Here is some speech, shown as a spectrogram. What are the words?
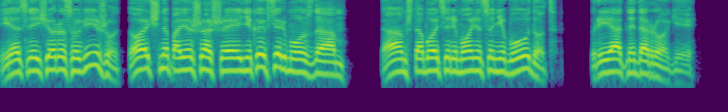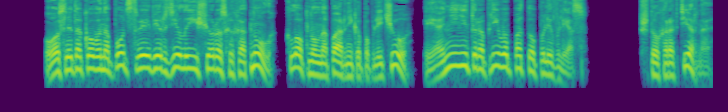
Если еще раз увижу, точно повешу ошейник и в тюрьму сдам. Там с тобой церемониться не будут. Приятной дороги. После такого напутствия Верзила еще раз хохотнул, хлопнул напарника по плечу, и они неторопливо потопали в лес. Что характерно,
